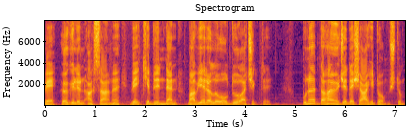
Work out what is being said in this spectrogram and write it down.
ve Högel'in aksanı ve kibrinden Bavyeralı olduğu açıktı. Buna daha önce de şahit olmuştum.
